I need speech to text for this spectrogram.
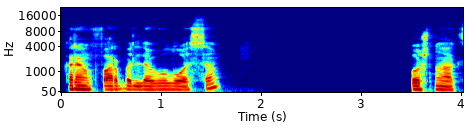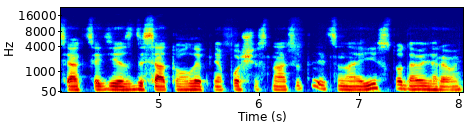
Крем фарба для волосся. Кожна акція. Акція діє з 10 липня по 16 і ціна її 109 гривень.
